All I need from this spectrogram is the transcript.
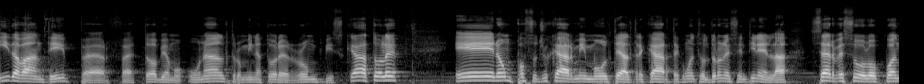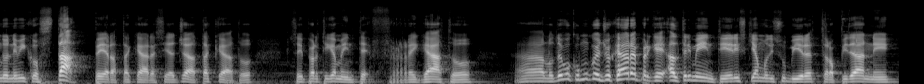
I davanti, perfetto, abbiamo un altro minatore rompiscatole e non posso giocarmi molte altre carte, come detto il drone sentinella serve solo quando il nemico sta per attaccare, se ha già attaccato sei praticamente fregato. Uh, lo devo comunque giocare perché altrimenti rischiamo di subire troppi danni.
